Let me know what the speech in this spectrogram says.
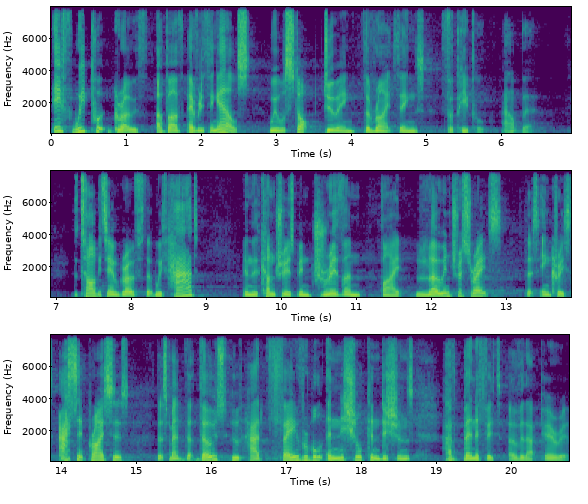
If we put growth above everything else, we will stop doing the right things for people out there. The targeting of growth that we've had in the country has been driven by low interest rates, that's increased asset prices, that's meant that those who've had favorable initial conditions have benefit over that period.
